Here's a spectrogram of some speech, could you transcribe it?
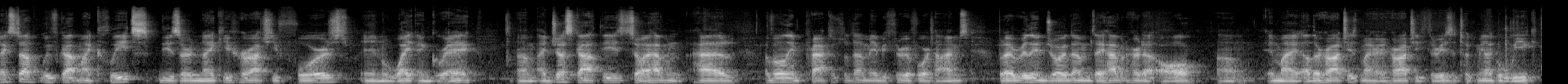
Next up, we've got my cleats. These are Nike Huarache 4s in white and gray. Um, I just got these, so I haven't had, I've only practiced with them maybe three or four times, but I really enjoyed them. They haven't hurt at all. Um, in my other Huaraches, my Huarache 3s, it took me like a week,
